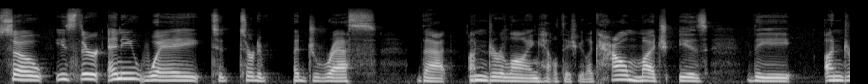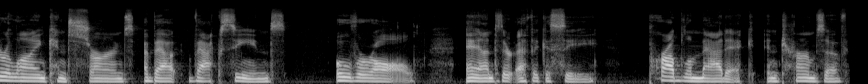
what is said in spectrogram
So, is there any way to sort of address that underlying health issue? Like, how much is the underlying concerns about vaccines overall and their efficacy problematic in terms of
